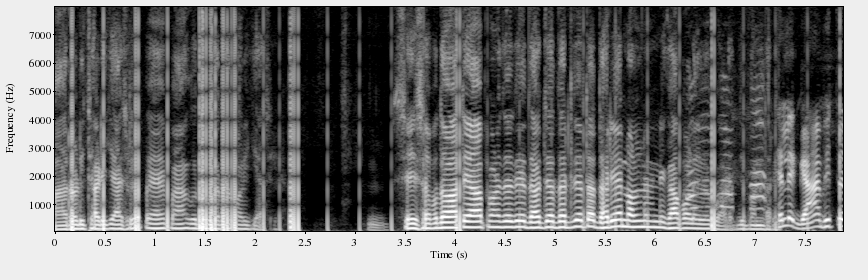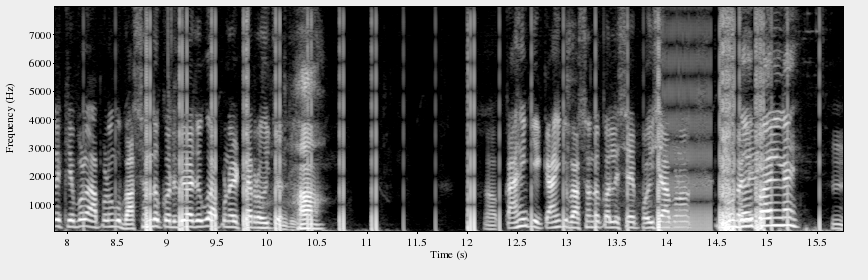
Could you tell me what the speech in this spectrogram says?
আর রড়ি ছাড়িকি আসবে পাঁ পাঁ গুদু গাদা করিকি আসবে সেই ଶବ୍ଦ ହାତେ ଆପଣ ଯଦି ଧୈର୍ଯ୍ୟ ଧରିଦେବେ ତ ଧରିବା ନହେଲେ ନିଘା ପଳେଇବେ କୁଆଡ଼େ ଜୀବନ ଧରି ହେଲେ ଗାଁ ଭିତରେ କେବଳ ଆପଣଙ୍କୁ ବାସନ୍ଦ କରିଦେବା ଯୋଗୁଁ ଆପଣ ଏଠାରେ ରହିଛନ୍ତି ହଁ କାହିଁକି କାହିଁକି ବାସନ୍ଦ କଲେ ସେ ପଇସା ଆପଣ ମୁଁ ଦେଇପାରିଲି ନାହିଁ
